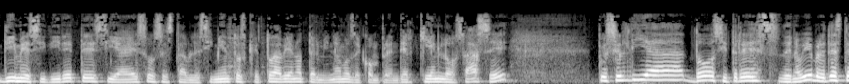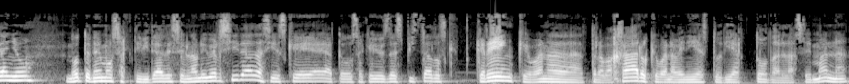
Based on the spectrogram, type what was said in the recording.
dimes y diretes y a esos establecimientos que todavía no terminamos de comprender quién los hace, pues el día 2 y 3 de noviembre de este año no tenemos actividades en la universidad, así es que a todos aquellos despistados que creen que van a trabajar o que van a venir a estudiar toda la semana,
